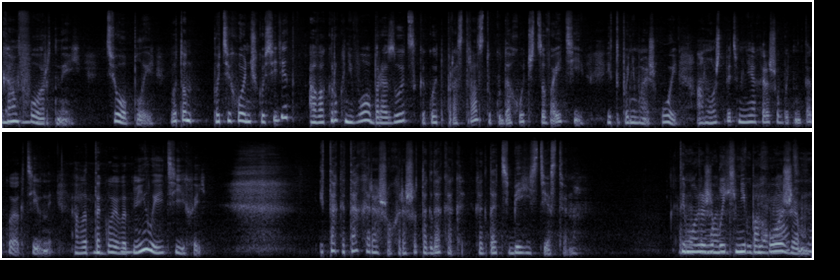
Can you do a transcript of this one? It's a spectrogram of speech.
комфортный, теплый. Вот он потихонечку сидит, а вокруг него образуется какое-то пространство, куда хочется войти. И ты понимаешь, ой, а может быть, мне хорошо быть не такой активной, а вот такой вот милый и тихой. И так, и так хорошо. Хорошо тогда, как, когда тебе естественно. Когда ты можешь, ты можешь быть не похожим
